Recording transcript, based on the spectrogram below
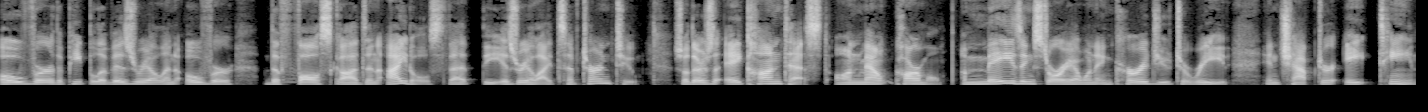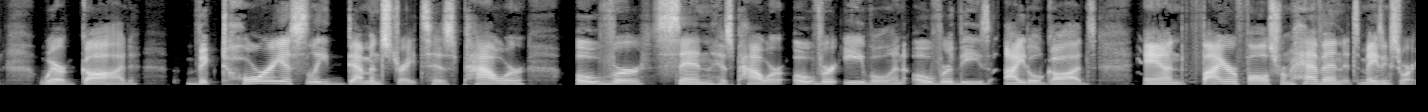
over the people of Israel and over the false gods and idols that the Israelites have turned to. So there's a contest on Mount Carmel. Amazing story I want to encourage you to read in chapter 18, where God victoriously demonstrates his power over sin, his power over evil, and over these idol gods. And fire falls from heaven. It's amazing story.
